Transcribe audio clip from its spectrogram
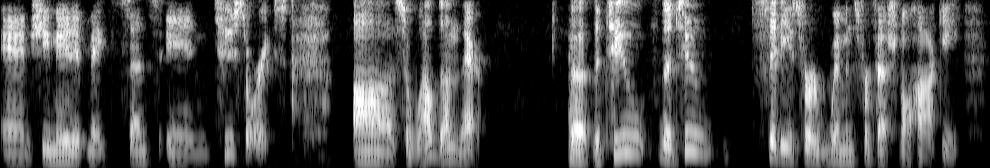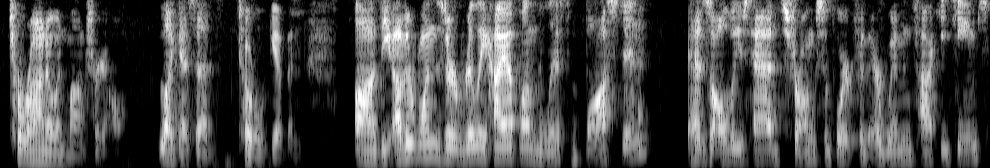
and she made it make sense in two stories. Uh, so well done there. Uh, the two the two cities for women's professional hockey, Toronto and Montreal. Like I said, total given. Uh, the other ones are really high up on the list. Boston has always had strong support for their women's hockey teams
